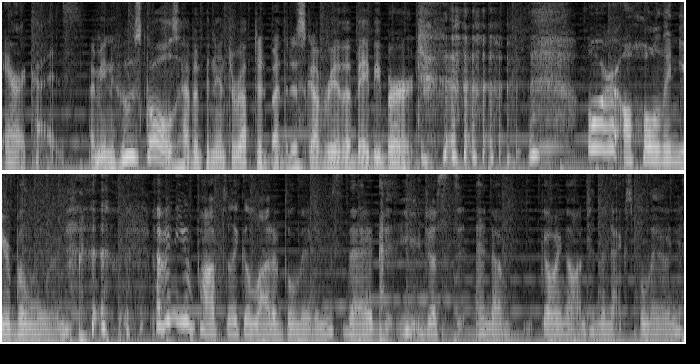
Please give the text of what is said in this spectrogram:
Erica's. I mean, whose goals haven't been interrupted by the discovery of a baby bird? or a hole in your balloon. haven't you popped like a lot of balloons that you just end up going on to the next balloon?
